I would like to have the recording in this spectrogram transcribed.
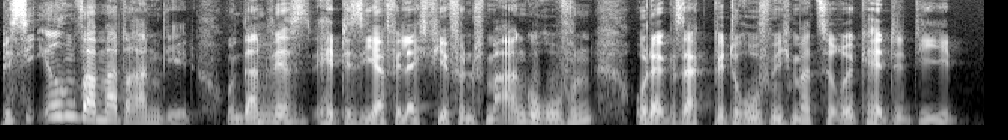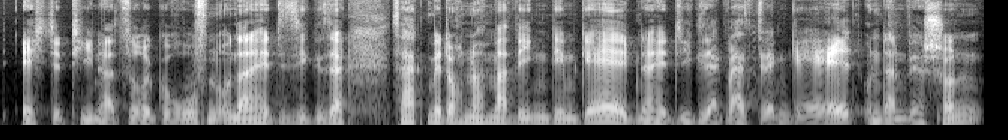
bis sie irgendwann mal dran geht. Und dann wär's, hätte sie ja vielleicht vier, fünf Mal angerufen oder gesagt, bitte ruf mich mal zurück, hätte die echte Tina zurückgerufen und dann hätte sie gesagt, sag mir doch noch mal wegen dem Geld. Und dann hätte die gesagt, was denn Geld? Und dann wäre schon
